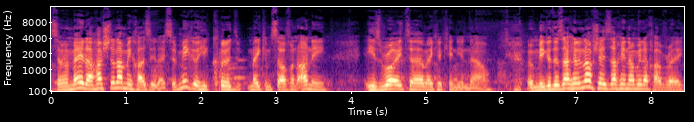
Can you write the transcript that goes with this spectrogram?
So Mamela Hashtanami Chazile. So Migu he could make himself an ani. He's right to make a kinyan now. Migu de zachin nafshe zachin nami lechavre.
